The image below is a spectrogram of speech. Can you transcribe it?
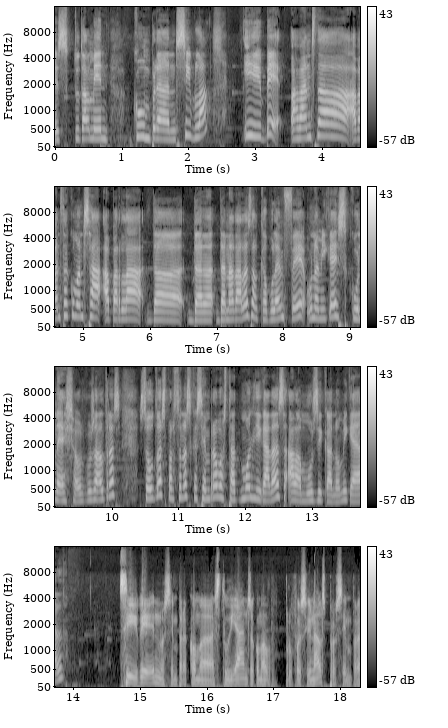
és totalment comprensible. I bé, abans de, abans de començar a parlar de, de, de Nadales, el que volem fer una mica és conèixer-vos. Vosaltres sou dues persones que sempre heu estat molt lligades a la música, no, Miquel? Sí, bé, no sempre com a estudiants o com a professionals, però sempre,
